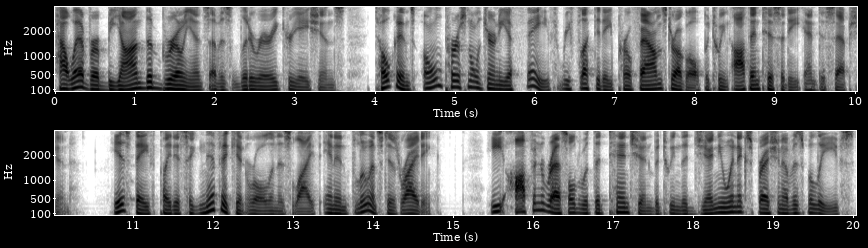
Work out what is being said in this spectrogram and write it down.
However, beyond the brilliance of his literary creations, Tolkien's own personal journey of faith reflected a profound struggle between authenticity and deception. His faith played a significant role in his life and influenced his writing. He often wrestled with the tension between the genuine expression of his beliefs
